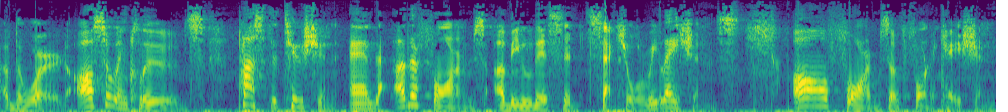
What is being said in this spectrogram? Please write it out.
of the word also includes prostitution and other forms of illicit sexual relations. All forms of fornication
